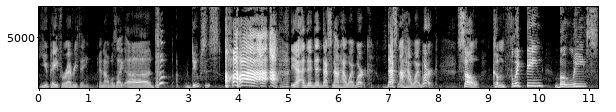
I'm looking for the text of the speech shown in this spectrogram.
You pay for everything. And I was like, uh, deuces. yeah, that, that, that's not how I work. That's not how I work. So conflicting beliefs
